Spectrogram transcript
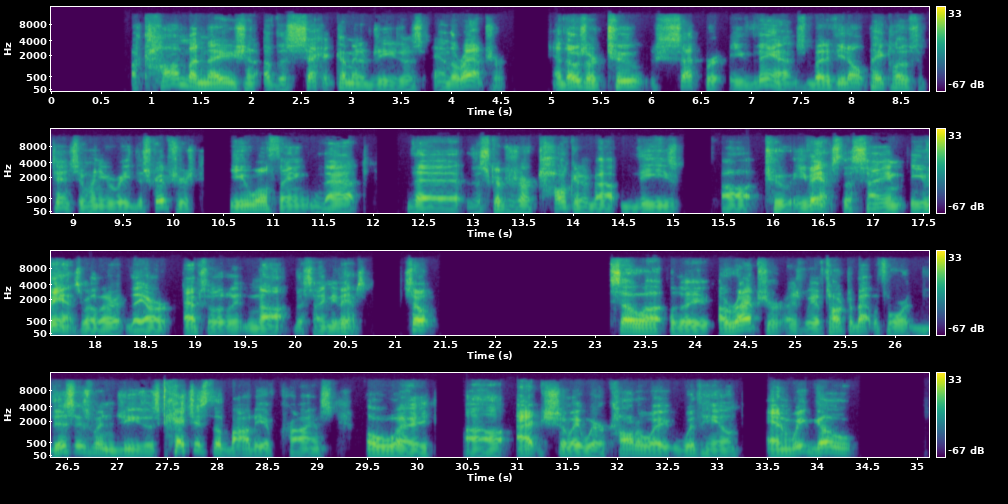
a combination of the second coming of Jesus and the rapture. And those are two separate events. But if you don't pay close attention when you read the scriptures, you will think that the, the scriptures are talking about these uh, two events, the same events. Well, they are absolutely not the same events. So, so uh, the a rapture, as we have talked about before, this is when Jesus catches the body of Christ away. Uh, actually, we're caught away with Him, and we go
